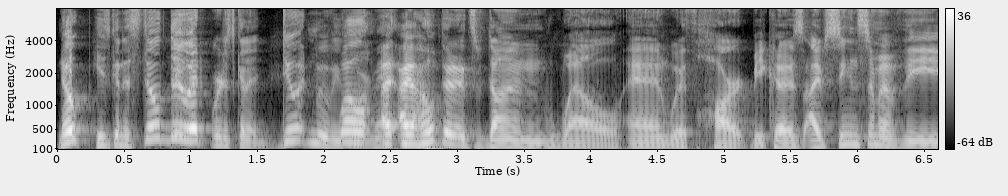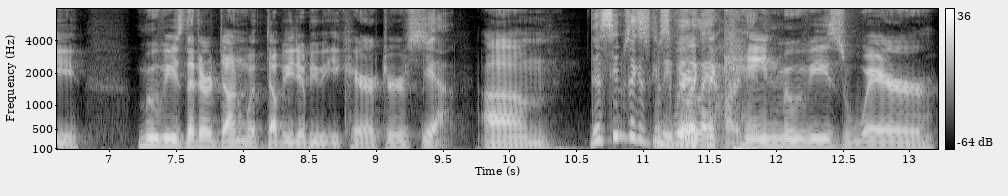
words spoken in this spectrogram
Nope, he's going to still do it. We're just going to do it in movie well. I, I hope that it's done well and with heart because I've seen some of the movies that are done with WWE characters. Yeah. Um, this seems like it's going to be like the. Kane movies where.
